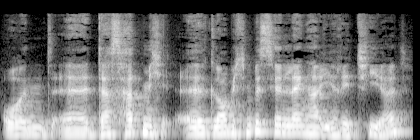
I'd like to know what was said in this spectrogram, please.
Und äh, das hat mich, äh, glaube ich, ein bisschen länger irritiert.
